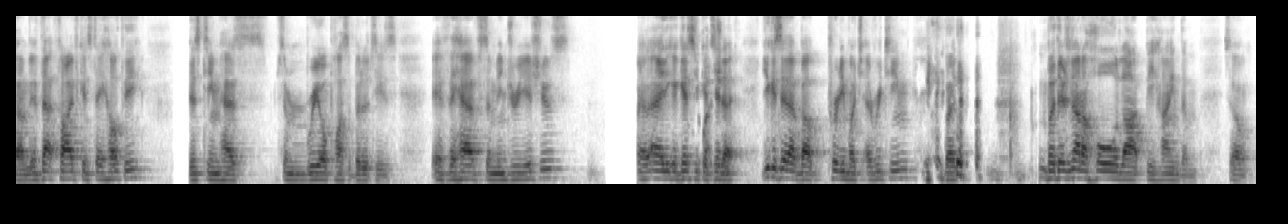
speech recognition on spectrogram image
um, if that five can stay healthy, this team has some real possibilities. If they have some injury issues, I, I guess you could say that you can say that about pretty much every team, but but there's not a whole lot behind them. So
